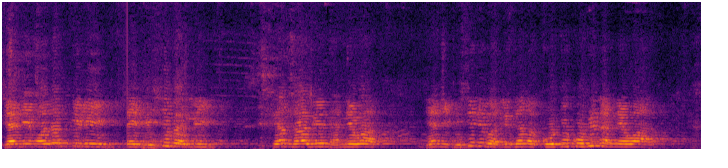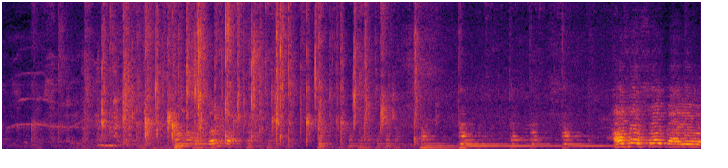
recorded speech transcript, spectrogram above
ज्यांनी मदत केली ते भिशी भरली. त्यांचा बी धन्यवाद. ज्यांनी भिशी भरली त्यांना कोटी कोटी धन्यवाद. असं सहकार्य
